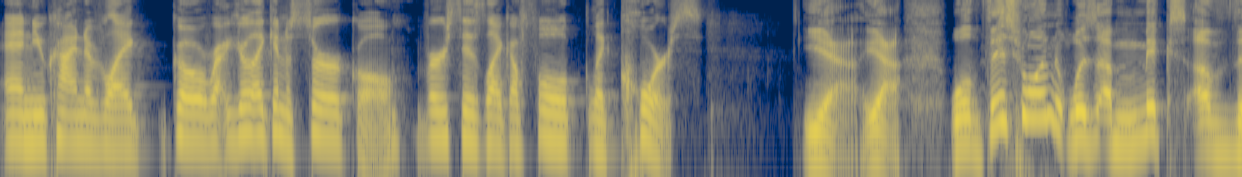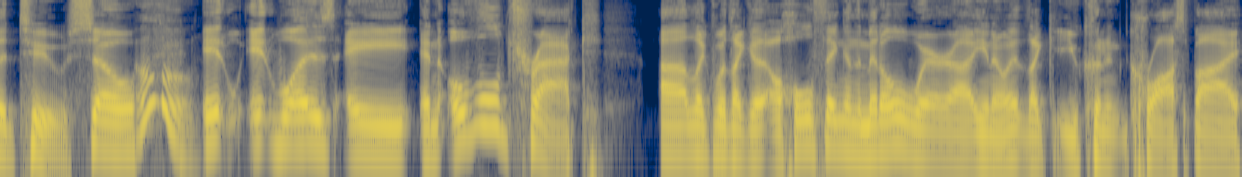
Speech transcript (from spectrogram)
and you kind of like go around. You're like in a circle versus like a full like course. Yeah, yeah. Well, this one was a mix of the two. So Ooh. it it was a an oval track, uh, like with like a, a whole thing in the middle where uh, you know it, like you couldn't cross by,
